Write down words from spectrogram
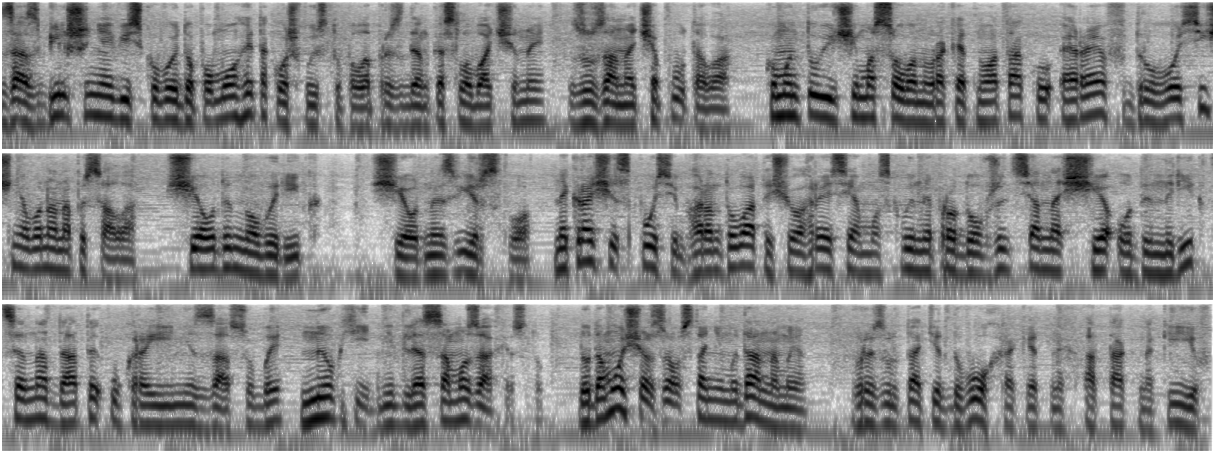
За збільшення військової допомоги також виступила президентка Словаччини Зузана Чапутова. Коментуючи масовану ракетну атаку РФ 2 січня, вона написала: ще один новий рік. Ще одне звірство. Найкращий спосіб гарантувати, що агресія Москви не продовжиться на ще один рік, це надати Україні засоби, необхідні для самозахисту. Додамо, що за останніми даними, в результаті двох ракетних атак на Київ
